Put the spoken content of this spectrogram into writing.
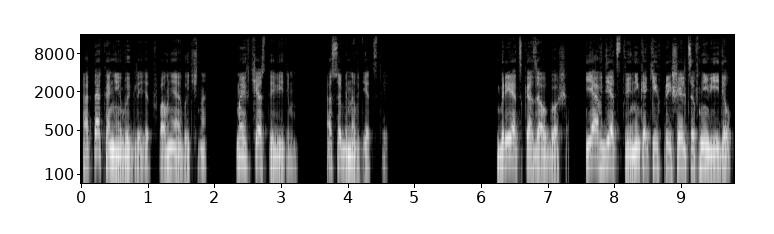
А так они выглядят вполне обычно. Мы их часто видим, особенно в детстве. «Бред», — сказал Гоша. «Я в детстве никаких пришельцев не видел».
